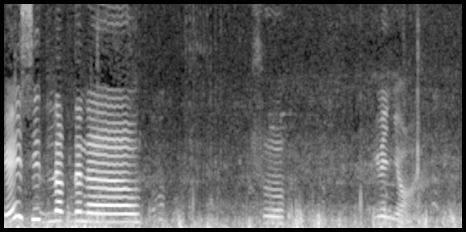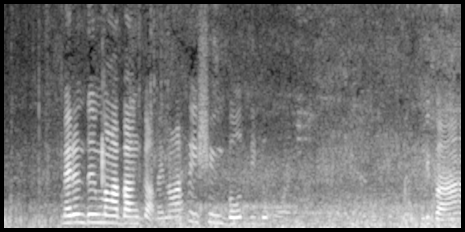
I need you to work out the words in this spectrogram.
Okay, Sidlak Danau. So, Tingnan nyo. Meron din mga bangka. May mga fishing boat dito. doon. Di ba?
